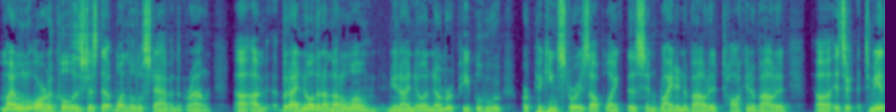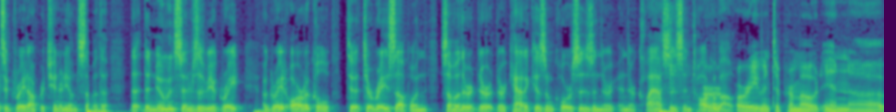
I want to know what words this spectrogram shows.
my little article is just that one little stab in the ground. Uh, but I know that I'm not alone. I mean, I know a number of people who are, picking stories up like this and writing about it, talking about it. Uh, it's a, to me, it's a great opportunity on some of the, the, the, Newman centers. This would be a great a great article to, to raise up on some of their, their, their catechism courses and their and their classes and talk or, about, or even to promote in uh,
